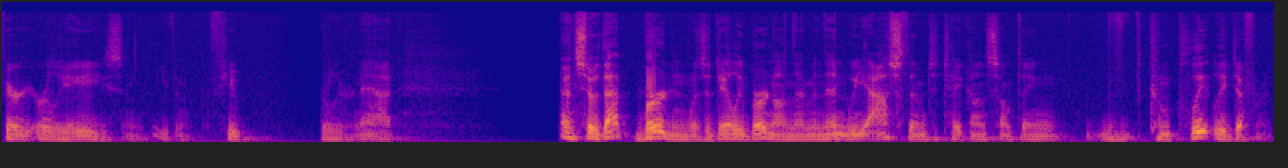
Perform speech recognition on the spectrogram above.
very early 80s and even a few earlier than that and so that burden was a daily burden on them. And then we asked them to take on something completely different.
